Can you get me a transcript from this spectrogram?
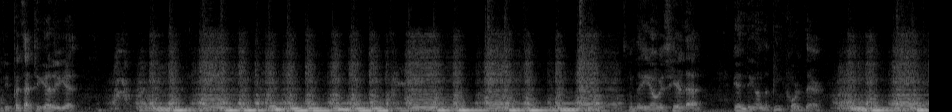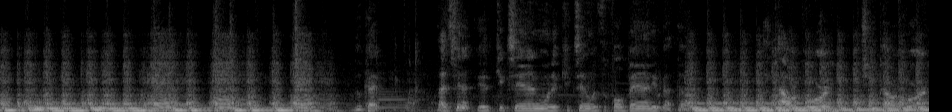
If you put that together, you get And then you always hear that ending on the B chord there. Okay, that's it. It kicks in when it kicks in with the full band. You've got the E power chord, G power chord,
